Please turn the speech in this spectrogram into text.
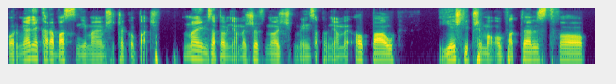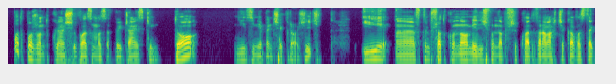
Ormianie Karabasy nie mają się czego bać. My im zapewniamy żywność, my im zapewniamy opał. Jeśli przyjmą obywatelstwo, podporządkują się władzom azerbejdżańskim, to nic im nie będzie grozić. I e, w tym przypadku no, mieliśmy na przykład w ramach ciekawostek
